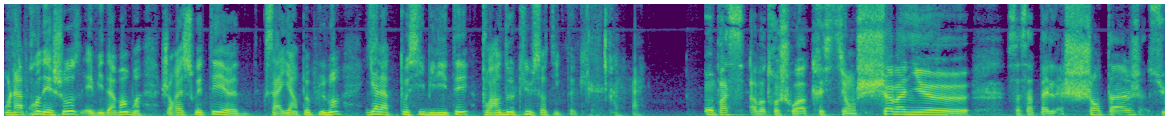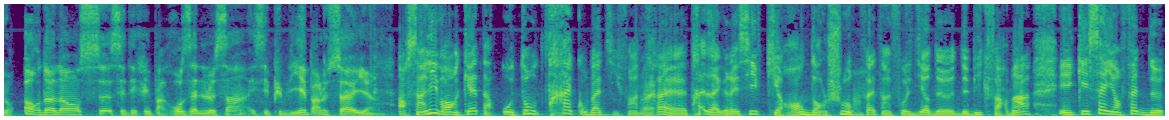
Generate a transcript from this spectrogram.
On apprend des choses, évidemment. Moi, j'aurais souhaité que ça aille un peu plus loin. Il y a la possibilité pour un autre livre sur TikTok. On passe à votre choix, Christian Chavagneux. Ça s'appelle Chantage sur ordonnance. C'est écrit par Rosane Le Saint et c'est publié par Le Seuil. Alors c'est un livre enquête au ton très combatif, hein, très très agressif, qui rentre dans le chou en fait, il hein, faut le dire, de, Big Pharma et qui essaye en fait de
